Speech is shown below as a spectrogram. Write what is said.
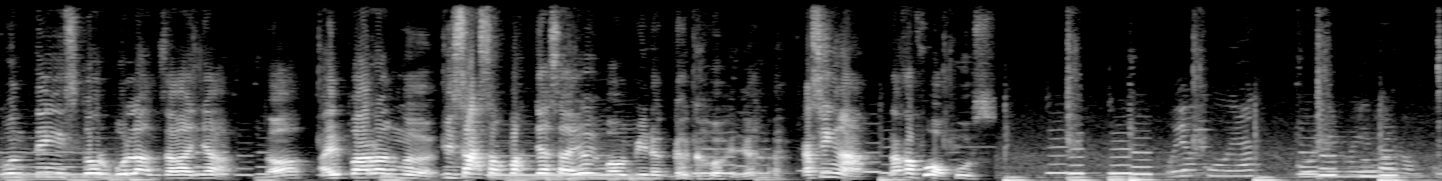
kunting isturbo lang sa kanya, no? Ay parang uh, isasapak niya sa'yo yung mga pinaggagawa niya. Kasi nga, nakafocus. Kuya, kuya, kunin mo yung laro ko.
